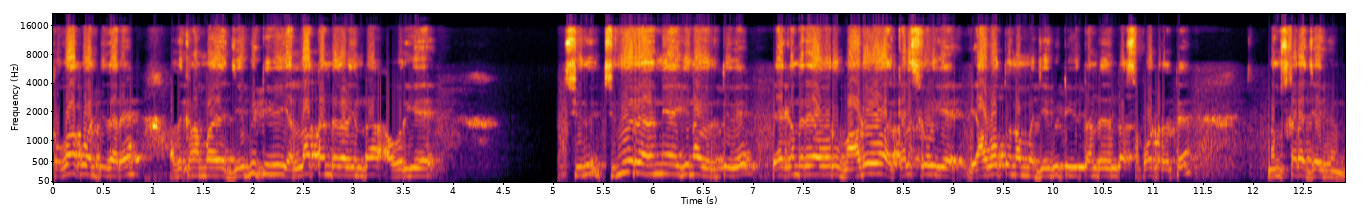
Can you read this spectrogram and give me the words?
ತಗೋಕ ಹೊಂಟಿದ್ದಾರೆ. ಅದಕ್ಕೆ ನಮ್ಮ ಜೆ ಬಿ ಟಿ ವಿ ಎಲ್ಲ ತಂಡಗಳಿಂದ ಅವರಿಗೆ ಚಿರು ಚಿರುರಣಿಯಾಗಿ ನಾವು ಇರ್ತೀವಿ. ಯಾಕಂದ್ರೆ ಅವರು ಮಾಡುವ ಕೆಲಸಗಳಿಗೆ ಯಾವತ್ತೂ ನಮ್ಮ ಜೆ ಬಿ ಟಿ ವಿ ತಂಡದಿಂದ ಸಪೋರ್ಟ್ ಇರುತ್ತೆ. ನಮಸ್ಕಾರ, ಜೈ ಭೀಮ್.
